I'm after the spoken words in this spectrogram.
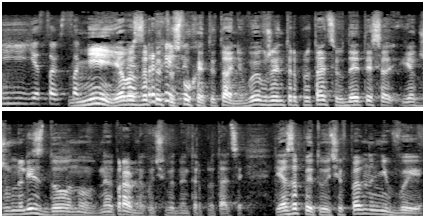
її є так. так Ні, я вас запитую, слухайте, Таню, ви вже інтерпретацію вдаєтеся як журналіст до ну неправильних, очевидно, інтерпретацій. Я запитую, чи впевнені ви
